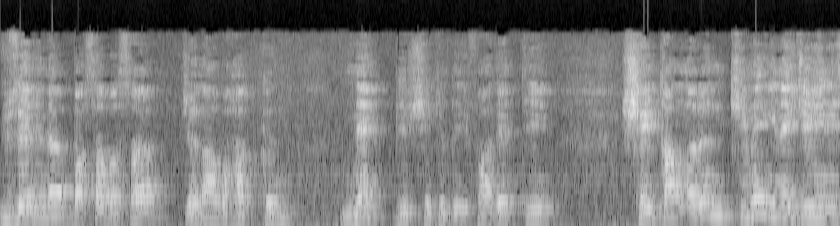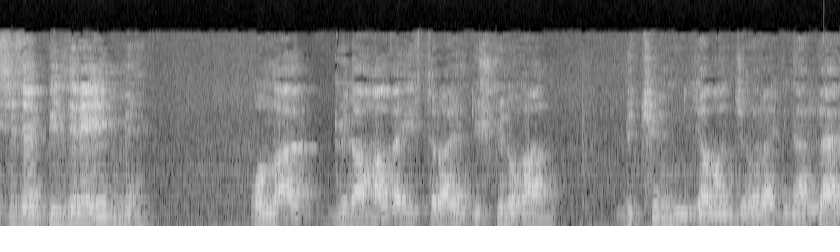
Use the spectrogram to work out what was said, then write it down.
üzerine basa basa Cenab-ı Hakk'ın net bir şekilde ifade ettiği şeytanların kime ineceğini size bildireyim mi? Onlar günaha ve iftiraya düşkün olan bütün yalancılara inerler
